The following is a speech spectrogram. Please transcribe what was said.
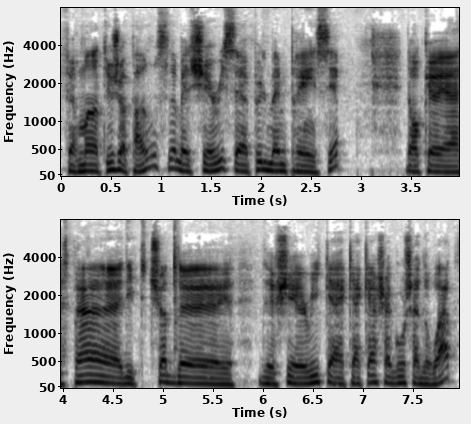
fermenté, je pense. Mais le sherry, c'est un peu le même principe. Donc, euh, elle se prend des petites shots de, de sherry qu'elle qu'elle cache à gauche, à droite.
